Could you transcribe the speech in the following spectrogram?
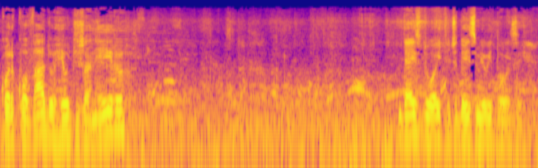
Corcovado, Rio de Janeiro. 10 de 8 de 2012.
